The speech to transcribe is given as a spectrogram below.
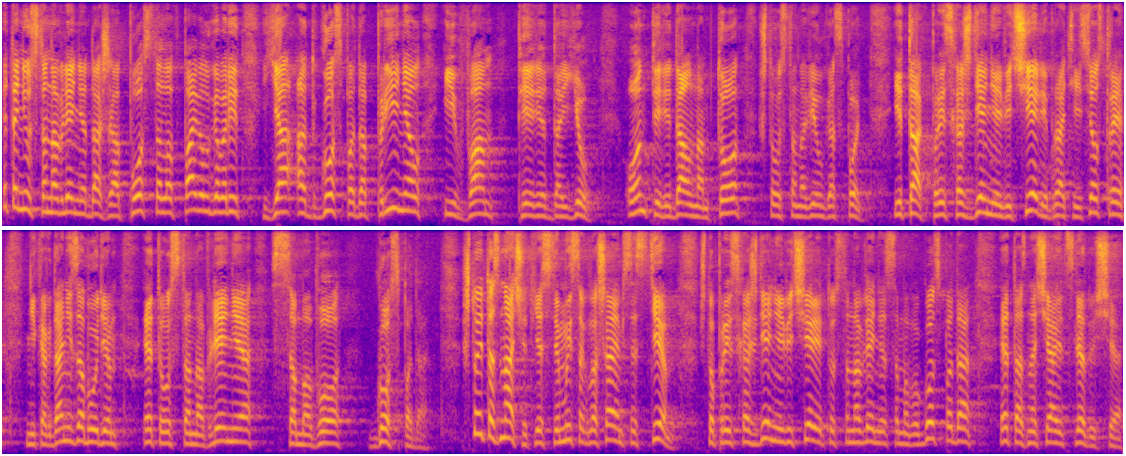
это не установление даже апостолов. Павел говорит, «Я от Господа принял и вам передаю». Он передал нам то, что установил Господь. Итак, происхождение вечери, братья и сестры, никогда не забудем, это установление самого Господа. Что это значит, если мы соглашаемся с тем, что происхождение вечери – это установление самого Господа? Это означает следующее.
